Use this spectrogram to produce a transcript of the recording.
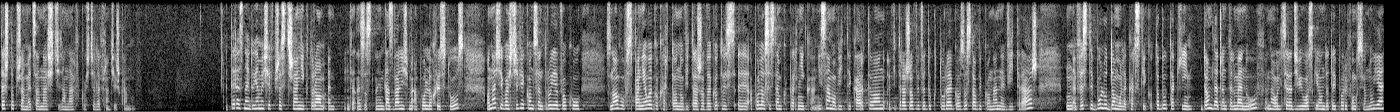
też to przemyca na ścianach w kościele franciszkanów. Teraz znajdujemy się w przestrzeni, którą nazwaliśmy Apollo Chrystus. Ona się właściwie koncentruje wokół znowu wspaniałego kartonu witrażowego. To jest e, Apollo System Kopernika. Niesamowity karton witrażowy, według którego został wykonany witraż w westybulu domu lekarskiego. To był taki dom dla dżentelmenów na ulicy Radziwiłłowskiej, on do tej pory funkcjonuje,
